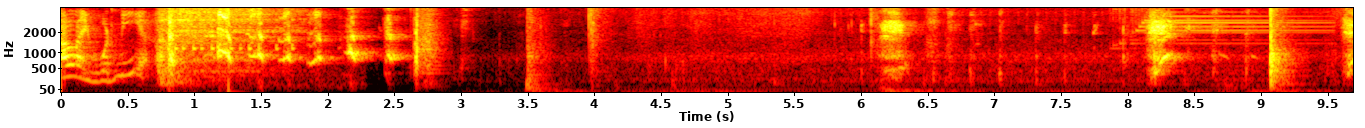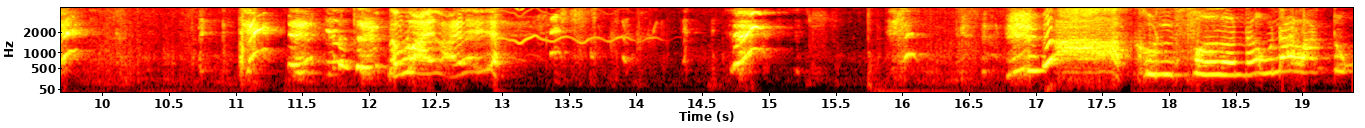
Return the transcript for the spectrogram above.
อะไรวะเนี่ย น้ำลายไหลเลย อ่าคุณเฟิร์ นนะอุ๊ยน่ารักด้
